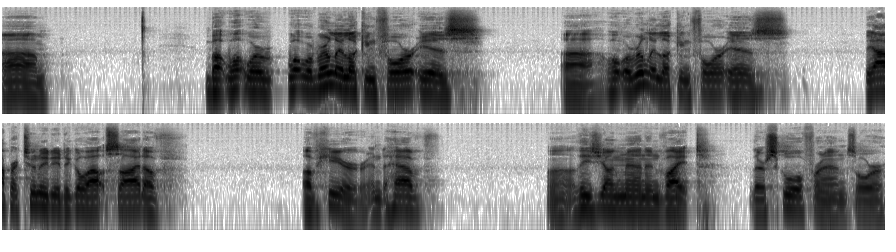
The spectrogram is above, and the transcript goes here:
Um, but what we're what we're really looking for is uh, what we're really looking for is the opportunity to go outside of of here and to have uh, these young men invite their school friends or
